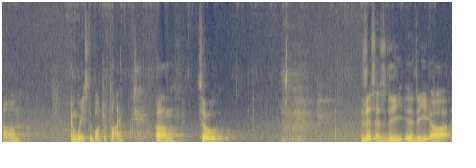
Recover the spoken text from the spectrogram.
um, and waste a bunch of time. Um, so this is the, uh, the uh,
